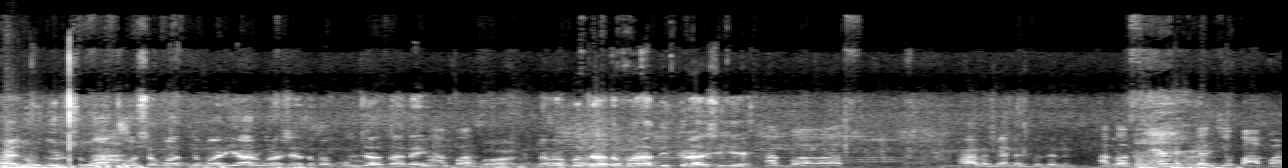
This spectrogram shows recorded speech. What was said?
બધું કરશું. આખો સમાજ તમારી આરવાર છે તમે મૂંઝાતા નહીં. હા બસ. અમે બધા તમારા દીકરા છીએ. હા બસ. હાલે મહેનત કરજો બાપા.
